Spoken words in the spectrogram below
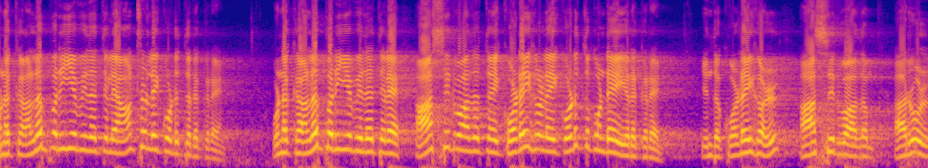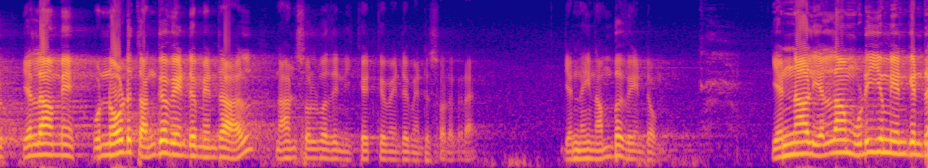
உனக்கு அளப்பரிய விதத்திலே ஆற்றலை கொடுத்திருக்கிறேன். உனக்கு அளப்பரிய விதத்திலே ஆசீர்வாதத்தை கொடைகளை கொடுத்து கொண்டே இருக்கிறேன். இந்த கொடைகள் ஆசீர்வாதம் அருள் எல்லாமே உன்னோடு தங்க வேண்டும் என்றால் நான் சொல்வதை நீ கேட்க வேண்டும் என்று சொல்கிறார் என்னை நம்ப வேண்டும். என்னால் எல்லாம் முடியும் என்கின்ற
